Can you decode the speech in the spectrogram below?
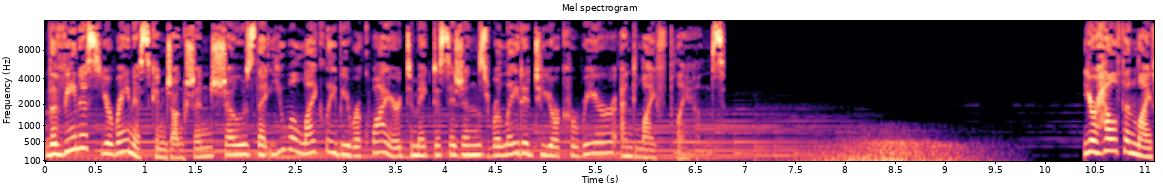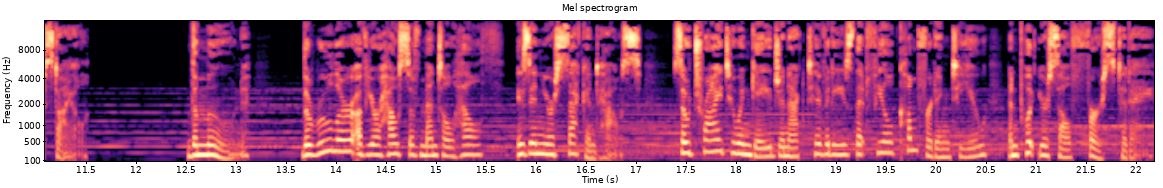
The Venus Uranus conjunction shows that you will likely be required to make decisions related to your career and life plans. Your health and lifestyle. The moon, the ruler of your house of mental health, is in your second house, so try to engage in activities that feel comforting to you and put yourself first today.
